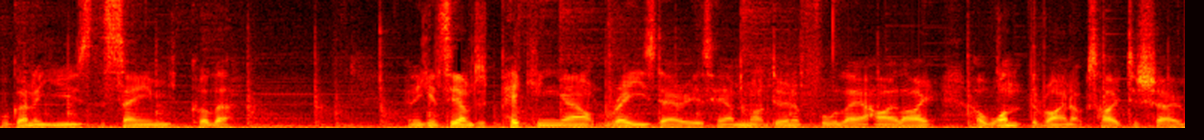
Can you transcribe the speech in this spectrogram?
we're going to use the same colour and you can see I'm just picking out raised areas here. I'm not doing a full layer highlight. I want the Rhinox hide to show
